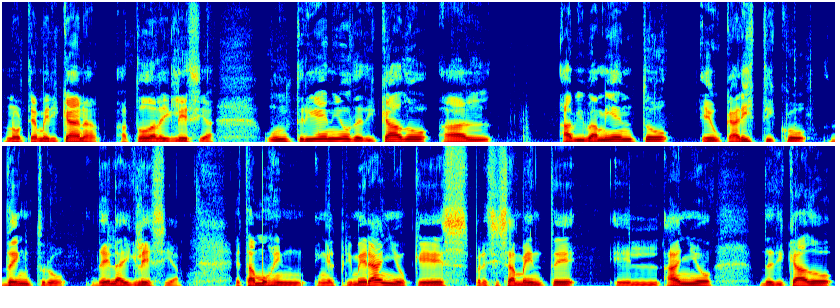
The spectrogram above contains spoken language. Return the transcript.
Norteamericana a toda la Iglesia, un trienio dedicado al avivamiento eucarístico dentro de la iglesia. Estamos en, el primer año, que es precisamente el año dedicado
